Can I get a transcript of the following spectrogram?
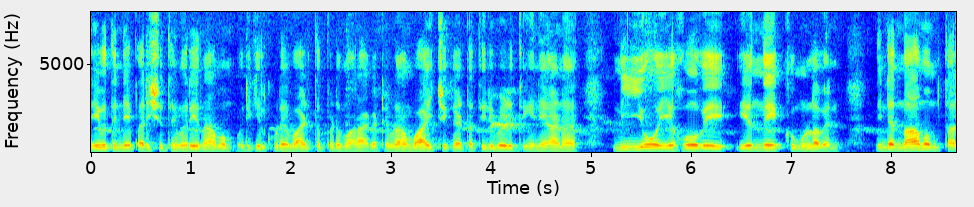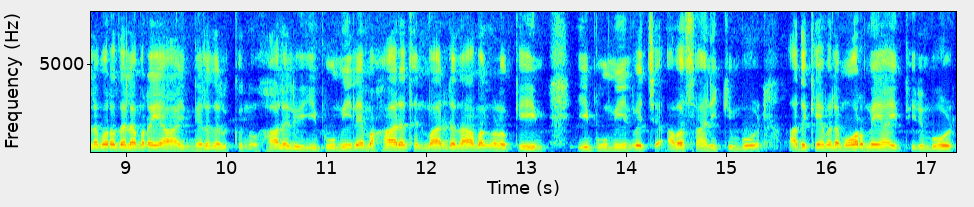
ദൈവത്തിന്റെ പരിശുദ്ധമേറിയ നാമം ഒരിക്കൽ കൂടെ വാഴ്ത്തപ്പെടുമാറാകട്ടെ. ഇവിടെ വായിച്ചു കേട്ട തിരുവഴുത്ത് ഇങ്ങനെയാണ്. നീയോ യഹോവേ എന്നേക്കുമുള്ളവൻ. നിന്റെ നാമം തലമുറ തലമുറയായി നിലനിൽക്കുന്നു. ഹാലലു ഈ ഭൂമിയിലെ മഹാരഥന്മാരുടെ നാമങ്ങളൊക്കെയും ഈ ഭൂമിയിൽ വെച്ച് അവസാനിക്കുമ്പോൾ അത് കേവലം ഓർമ്മയായി തീരുമ്പോൾ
